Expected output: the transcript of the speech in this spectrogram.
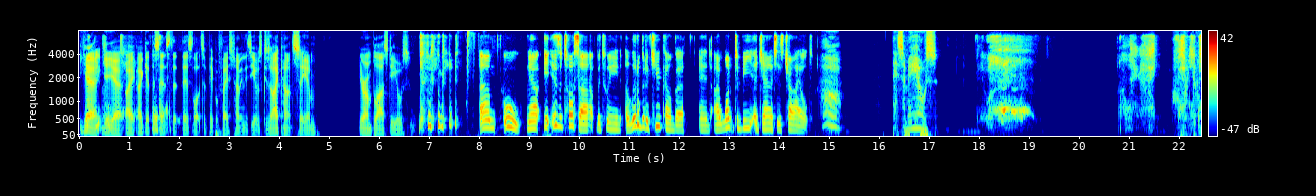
Yeah, yeah, yeah. I, I get the Okay. sense that there's lots of people FaceTiming these eels because I can't see them. You're on blast eels. um, oh, now it is a toss up between a little bit of cucumber and I want to be a janitor's child. there's some eels. Oh my god. Oh my God.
